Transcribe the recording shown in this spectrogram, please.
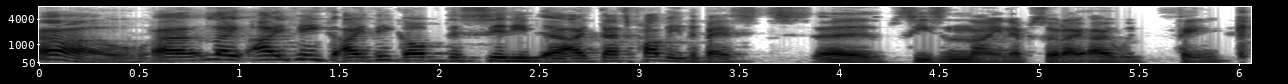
Oh, uh, like I think I think of the city. Uh, that's probably the best uh, season nine episode. I, I would think.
